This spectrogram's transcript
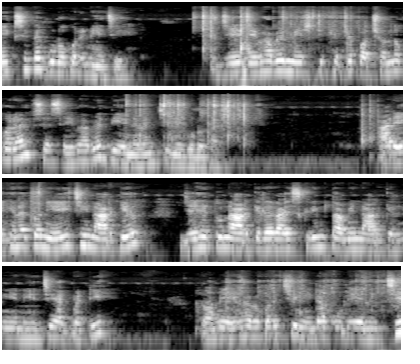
মিক্সিতে গুঁড়ো করে নিয়েছি। যে যেভাবে মিষ্টি খেতে পছন্দ করেন, সে সেইভাবে দিয়ে নেবেন চিনি গুঁড়োটা। আর এখানে তো নিয়েইছি নারকেল। যেহেতু নারকেলের আইসক্রিম, তো আমি নারকেল নিয়ে নিয়েছি এক বাটি। তো আমি এইভাবে করে চিনিটা গুলিয়ে নিচ্ছি।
